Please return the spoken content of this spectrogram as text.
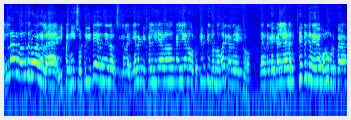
எல்லாரும் வந்துருவாங்கல்ல. இப்ப நீ சொல்லிக்கிட்டே இருந்தீங்கன்னு வச்சுக்கல எனக்கு கல்யாணம் கல்யாணம் ஒரு கிறுக்கு சொன்ன மாதிரி கதையாக்கி வரும். எனக்கு கல்யாணம் கிறுக்கு நேரம் பொண்ணு கொடுப்பேன்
